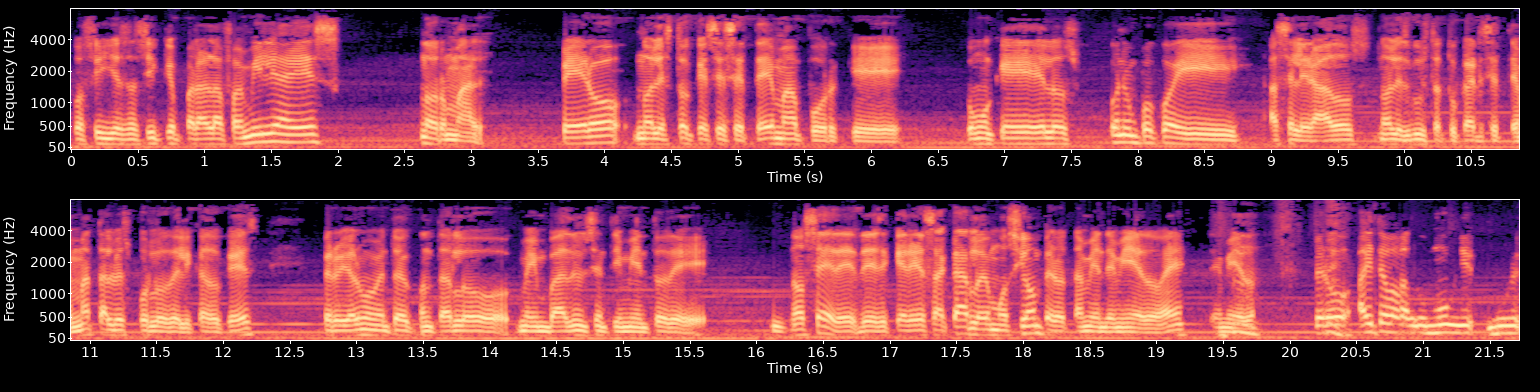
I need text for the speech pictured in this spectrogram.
cosillas, así que para la familia es normal, pero no les toques ese tema porque como que los pone un poco ahí acelerados, no les gusta tocar ese tema, tal vez por lo delicado que es, pero yo al momento de contarlo me invade un sentimiento de, no sé, de, de querer sacarlo, de emoción, pero también de miedo, ¿eh? De miedo. Pero ahí te va algo muy, muy,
